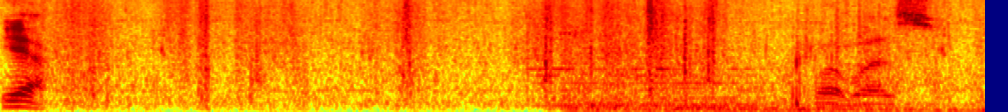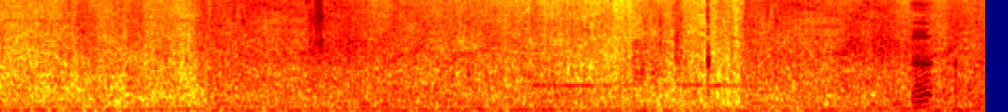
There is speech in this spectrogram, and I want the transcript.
Yeah. what was. Uh -oh.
